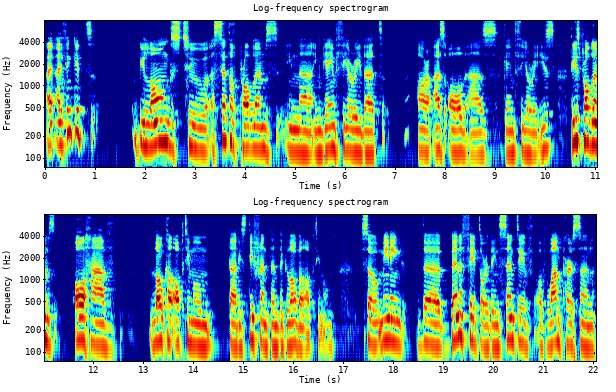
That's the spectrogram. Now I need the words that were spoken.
I, I think it belongs to a set of problems in uh, in game theory that are as old as game theory is. These problems all have local optimum that is different than the global optimum. So, meaning the benefit or the incentive of one person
